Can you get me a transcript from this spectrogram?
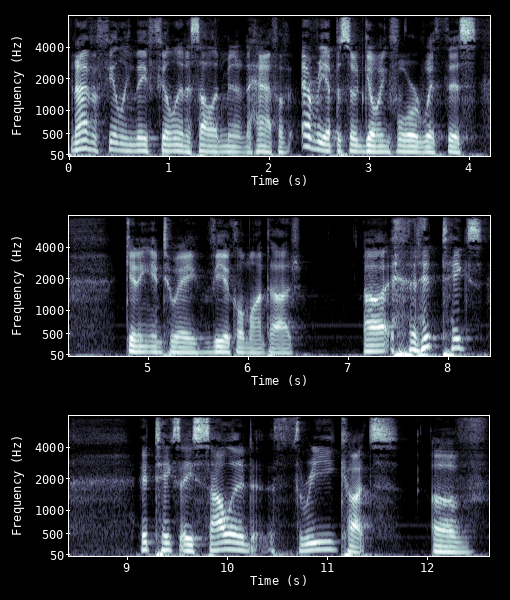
And I have a feeling they fill in a solid minute and a half of every episode going forward with this getting into a vehicle montage. Uh, and it takes it takes a solid three cuts of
